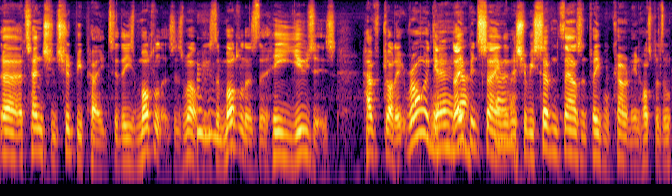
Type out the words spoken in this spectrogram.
uh, attention should be paid to these modelers as well, because the modelers that he uses have got it wrong again. Yeah, They've yeah, been saying that there should be seven thousand people currently in hospital.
